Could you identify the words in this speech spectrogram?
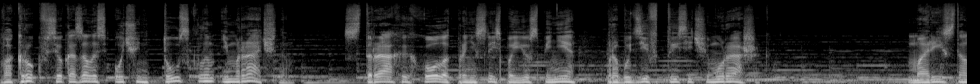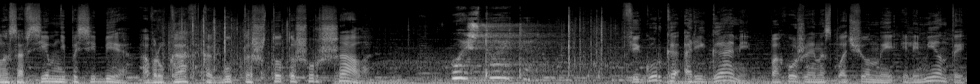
Вокруг все казалось очень тусклым и мрачным. Страх и холод пронеслись по ее спине, пробудив тысячи мурашек. Мари стала совсем не по себе, а в руках как будто что-то шуршало. Ой, что это? Фигурка оригами, похожая на сплоченные элементы,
